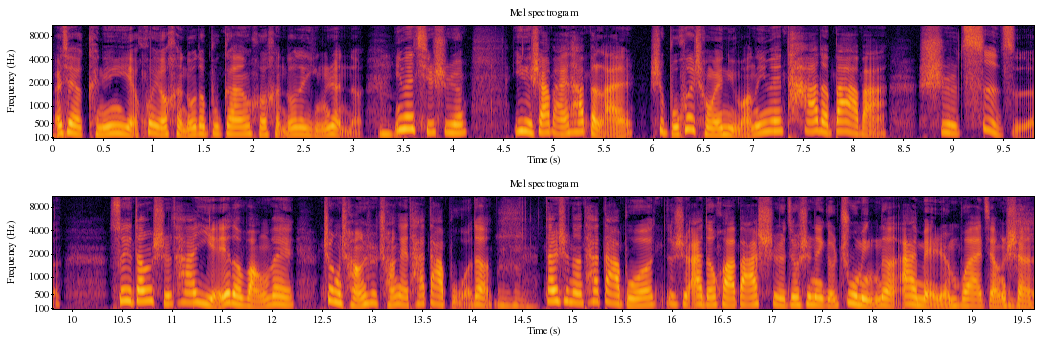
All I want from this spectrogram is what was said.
而且肯定也会有很多的不甘和很多的隐忍的。因为其实伊丽莎白她本来是不会成为女王的，因为她的爸爸是次子。所以当时他爷爷的王位正常是传给他大伯的，但是呢，他大伯就是爱德华八世，就是那个著名的爱美人不爱江山。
